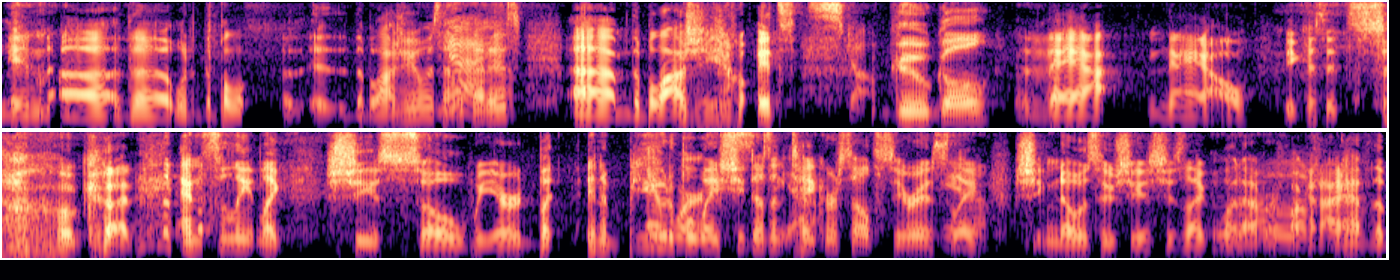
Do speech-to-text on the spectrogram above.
in uh, the what the Bel- uh, the Bellagio is that what Yeah, that yeah. is? Um, the Bellagio. It's Stop. Google that now because it's so good. and Celine, like, she's so weird, but in a beautiful way. She doesn't take herself seriously. Yeah. She knows who she is. She's like, whatever, fuck it. I have the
